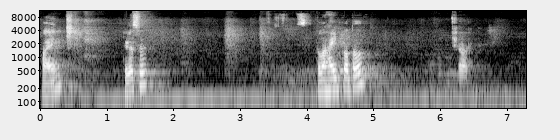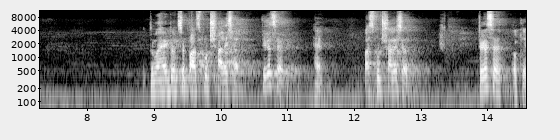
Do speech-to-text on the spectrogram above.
ফাইন ঠিক আছে? তোমার হাইট কত? তোমার হাইট হচ্ছে পাঁচ ফুট সাড়ে সাত। ঠিক আছে? হ্যাঁ। পাঁচ ফুট সাড়ে সাত। ঠিক আছে? ওকে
